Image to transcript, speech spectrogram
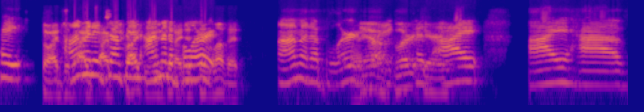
Hey, so I just, I'm going to jump in. I'm going to blurt. Love it. I'm going to blurt. Yeah, like, blurt. I I have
